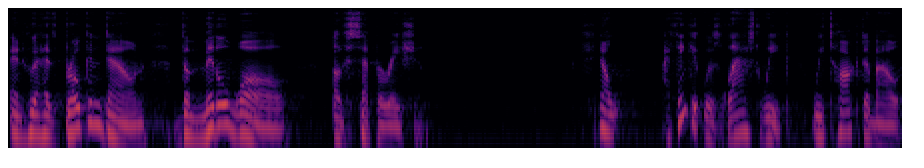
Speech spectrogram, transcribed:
and who has broken down the middle wall of separation. Now, I think it was last week we talked about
